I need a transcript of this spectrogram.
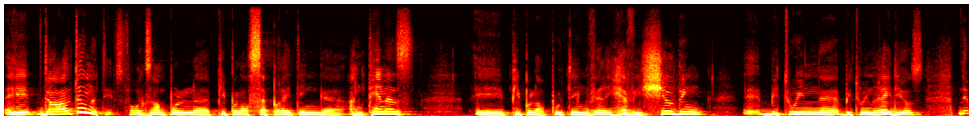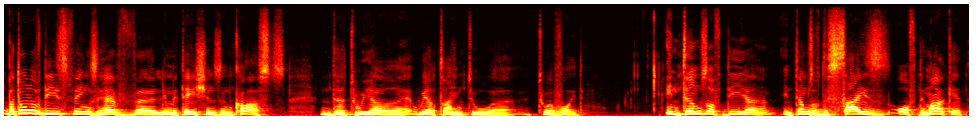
there are alternatives. For example, people are separating antennas uh, people are putting very heavy shielding uh, between, uh, between radios. But all of these things have limitations and costs that we are, we are trying to, to avoid. In terms, of the, in terms of the size of the market,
